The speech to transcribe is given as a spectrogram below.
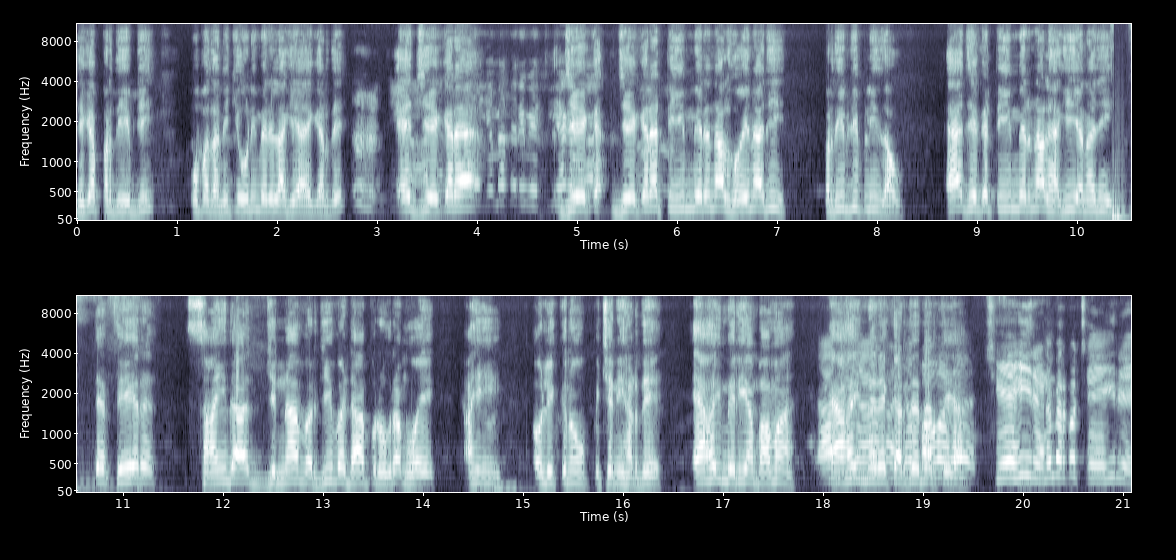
ਠੀਕ ਹੈ ਪ੍ਰਦੀਪ ਜੀ ਉਹ ਪਤਾ ਨਹੀਂ ਕਿਉਂ ਨਹੀਂ ਮੇਰੇ ਲਾਗੇ ਆਏ ਕਰਦੇ। ਇਹ ਜੇਕਰ ਹੈ ਹੀ ਜੇਕਰ ਜੇਕਰ ਇਹ ਟੀਮ ਮੇਰੇ ਨਾਲ ਹੋਏ ਨਾ ਜੀ ਪ੍ਰਦੀਪ ਜੀ ਪਲੀਜ਼ ਆਓ। ਇਹ ਜੇਕਰ ਟੀਮ ਮੇਰੇ ਨਾਲ ਹੈਗੀ ਆ ਨਾ ਜੀ ਤੇ ਫਿਰ ਸਾਈਂ ਦਾ ਜਿੰਨਾ ਵਰਜੀ ਵੱਡਾ ਪ੍ਰੋਗਰਾਮ ਹੋਏ ਅਸੀਂ ਔਲਿਕਨੋਂ ਪਿੱਛੇ ਨਹੀਂ ਹਟਦੇ। ਇਹੋ ਹੀ ਮੇਰੀਆਂ ਬਾਹਾਂ ਇਹੋ ਹੀ ਮੇਰੇ ਕਰਦੇ ਦਰਤੇ ਆ। 6 ਹੀਰੇ ਨੇ ਮੇਰੇ ਕੋਲ 6 ਹੀਰੇ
